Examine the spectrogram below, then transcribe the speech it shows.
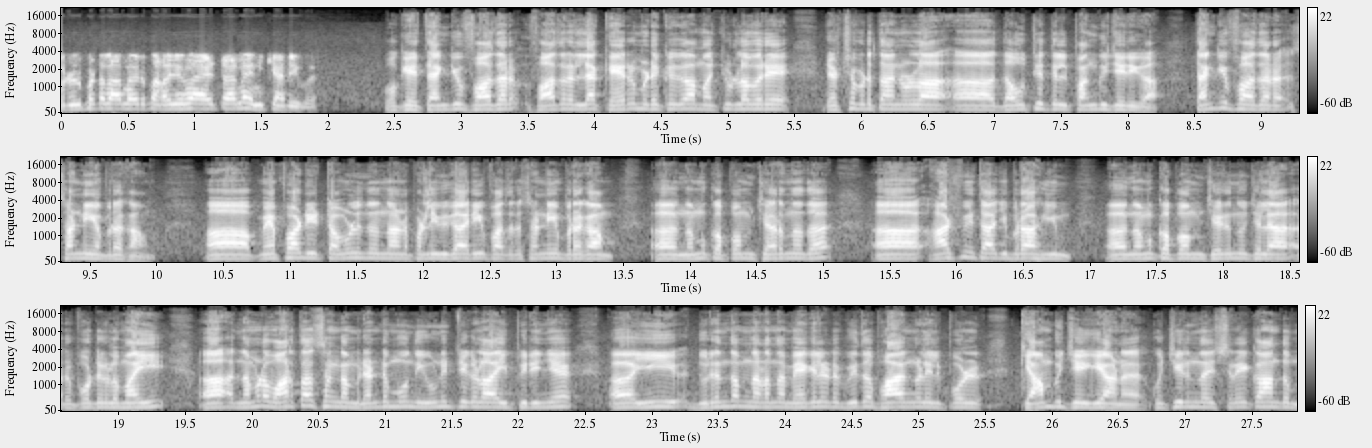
ഉരുൾപൊട്ടലാണെന്ന് അവർ പറഞ്ഞതായിട്ടാണ് എനിക്കറിവ്. Okay thank you father father എല്ലാ കെയറും എടുക്കുക മറ്റുള്ളവരെ രക്ഷപ്പെടുത്താനുള്ള ദൗത്യത്തിൽ പങ്കുചേരുക. Thank you father Sunny Abraham Meppadi ടൗണിൽ നിന്നാണ് പള്ളി വികാരി ഫാദർ സണ്ണി ഇബ്രഹാം നമുക്കൊപ്പം ചേർന്നത്. ഹാഷ്മി താജ് ഇബ്രാഹിം നമുക്കൊപ്പം ചേരുന്നു ചില റിപ്പോർട്ടുകളുമായി. നമ്മുടെ വാർത്താ സംഘം രണ്ട് മൂന്ന് യൂണിറ്റുകളായി പിരിഞ്ഞ് ഈ ദുരന്തം നടന്ന മേഖലയുടെ വിവിധ ഭാഗങ്ങളിൽ ഇപ്പോൾ ക്യാമ്പ് ചെയ്യുകയാണ്. കൊച്ചിയിൽ നിന്ന് ശ്രീകാന്തും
